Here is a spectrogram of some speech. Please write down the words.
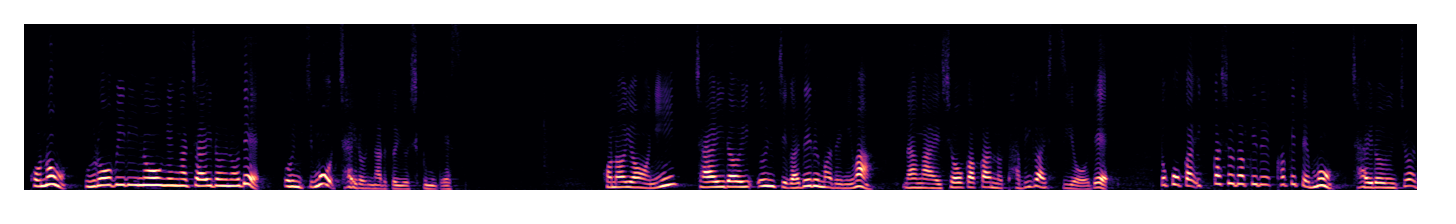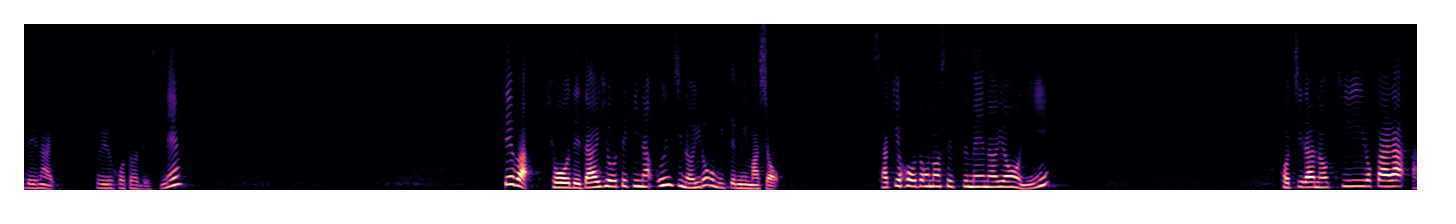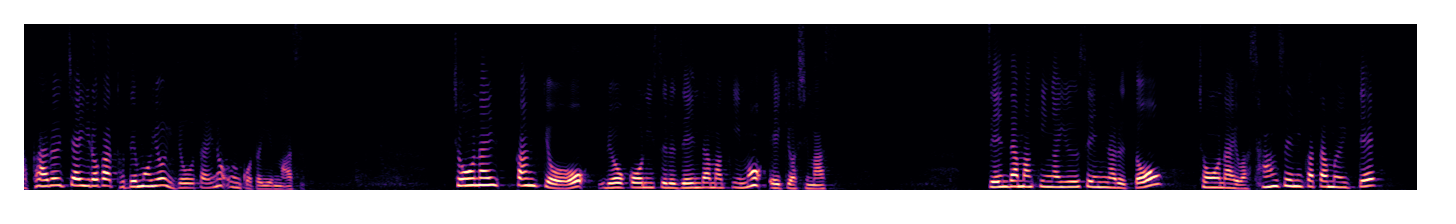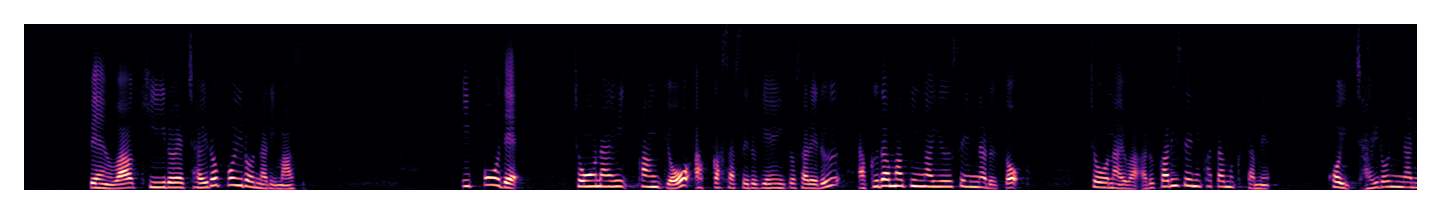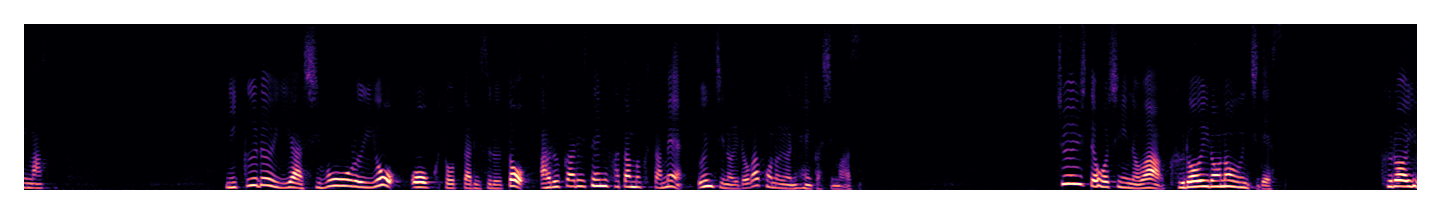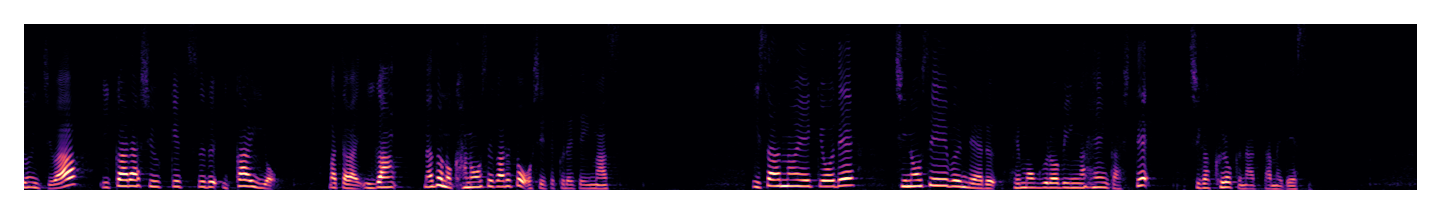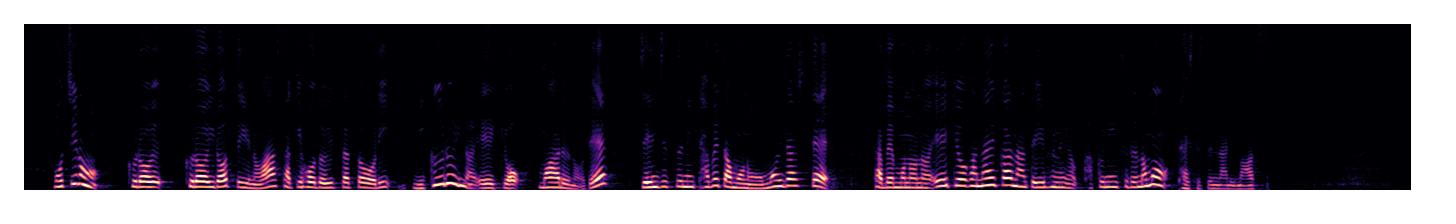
このウロビリ脳源が茶色いのでうんちも茶色になるという仕組みです。このように茶色いうんちが出るまでには長い消化管の旅が必要でどこか1箇所だけでかけても茶色いうんちは出ないということですね。では表で代表的なうんちの色を見てみましょう。先ほどの説明のようにこちらの黄色から明るい茶色がとても良い状態のうんこと言えます。腸内環境を良好にする善玉菌も影響します善玉菌が優勢になると腸内は酸性に傾いて便は黄色や茶色っぽい色になります。一方で腸内環境を悪化させる原因とされる悪玉菌が優勢になると腸内はアルカリ性に傾くため濃い茶色になります。肉類や脂肪類を多く摂ったりするとアルカリ性に傾くためうんちの色がこのように変化します。注意してほしいのは黒色のうんちです。黒いうんちは胃から出血する胃潰瘍または胃がんなどの可能性があると教えてくれています。胃酸の影響で血の成分であるヘモグロビンが変化して血が黒くなるためです。もちろん黒い黒色っていうのは先ほど言った通り肉類の影響もあるので前日に食べたものを思い出して食べ物の影響がないかなんていうふうに確認するのも大切になります。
